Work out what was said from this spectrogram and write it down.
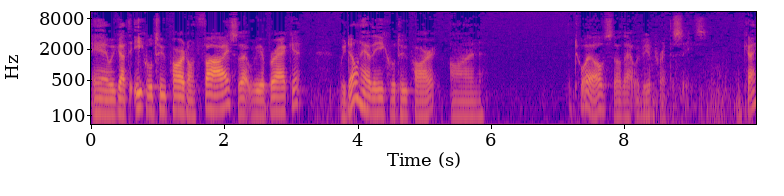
And we've got the equal to part on 5, so that would be a bracket. We don't have the equal to part on the 12, so that would be a parentheses. Okay?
